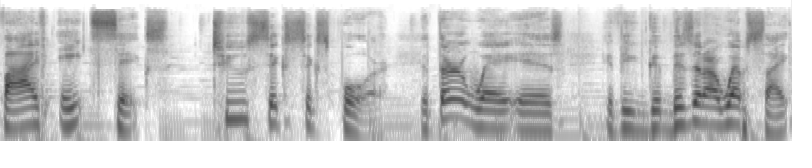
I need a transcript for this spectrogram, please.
586 2664. The third way is if you visit our website,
